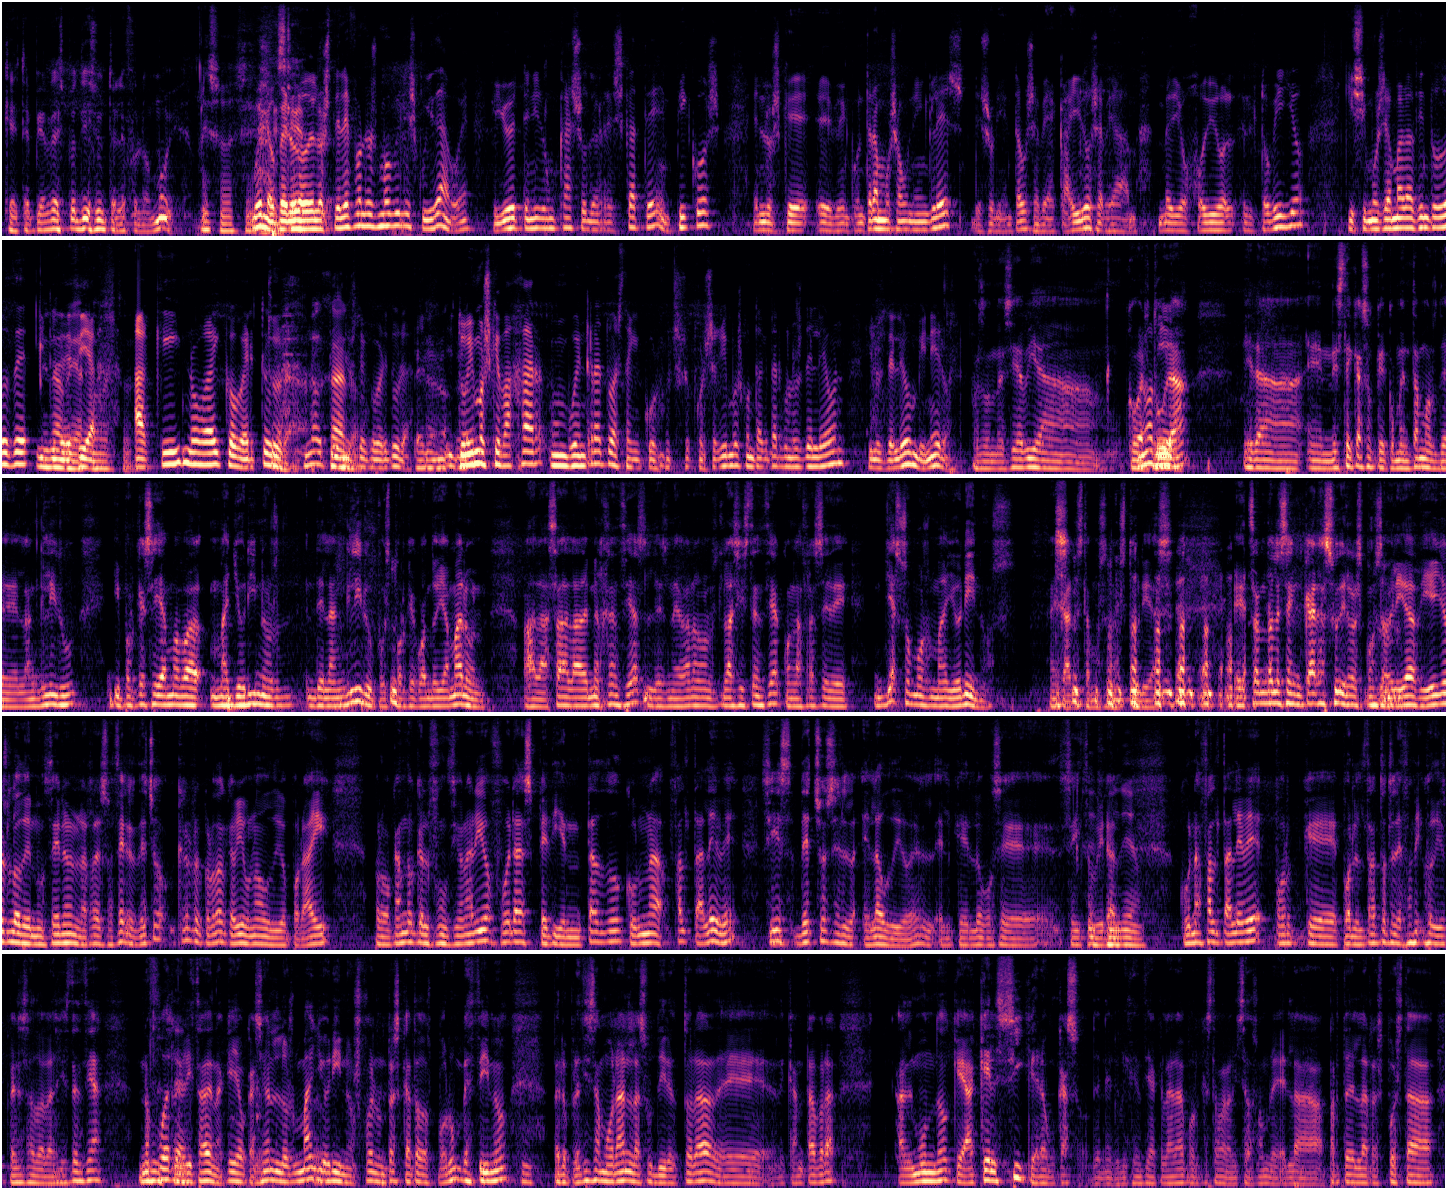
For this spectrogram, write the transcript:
Que te pierdes, pero tienes un teléfono móvil. Eso es. sí. Bueno, Es pero que- lo de los teléfonos móviles, cuidado, ¿eh? que yo he tenido un caso de rescate en Picos en los que eh, encontramos a un inglés desorientado, se había caído, se había medio jodido el, el tobillo, quisimos llamar al 112 y, Y no le decía, cobertura. aquí no hay cobertura, no tiene claro. usted cobertura. Pero no- y tuvimos que bajar un buen rato hasta que cons- conseguimos contactar con los de León y los de León vinieron. Pues donde sí había cobertura era en este caso que comentamos del Angliru. ¿Y por qué se llamaba Mayorinos del Angliru? Pues porque cuando llamaron a la sala de emergencias les negaron la asistencia con la frase de ya somos mayorinos. Eh, Claro, estamos en Asturias. Echándoles en cara su irresponsabilidad y ellos lo denunciaron en las redes sociales. De hecho, creo recordar que había un audio por ahí provocando que el funcionario fuera expedientado con una falta leve. Sí, es, de hecho es el, el audio, eh, el, el que luego se, se hizo viral. Con una falta leve porque por el trato telefónico dispensado a la asistencia no fue Sí. realizada en aquella ocasión. Los mayorinos fueron rescatados por un vecino, pero precisa Morán, la subdirectora de, de Cantabra, al mundo que aquel sí que era un caso de negligencia clara porque estaban avisados. Hombre, la parte de la respuesta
